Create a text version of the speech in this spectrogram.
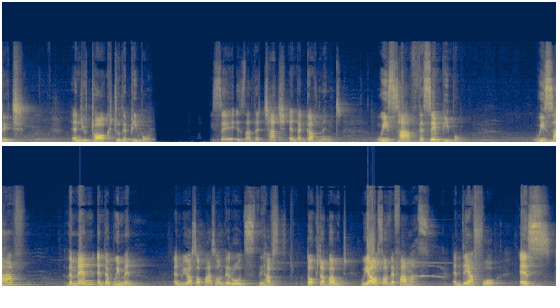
village and you talk to the people. What we say is that the church and the government, we serve the same people. We serve the men and the women, and we also pass on the roads they have talked about. We are also the farmers, and therefore, as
